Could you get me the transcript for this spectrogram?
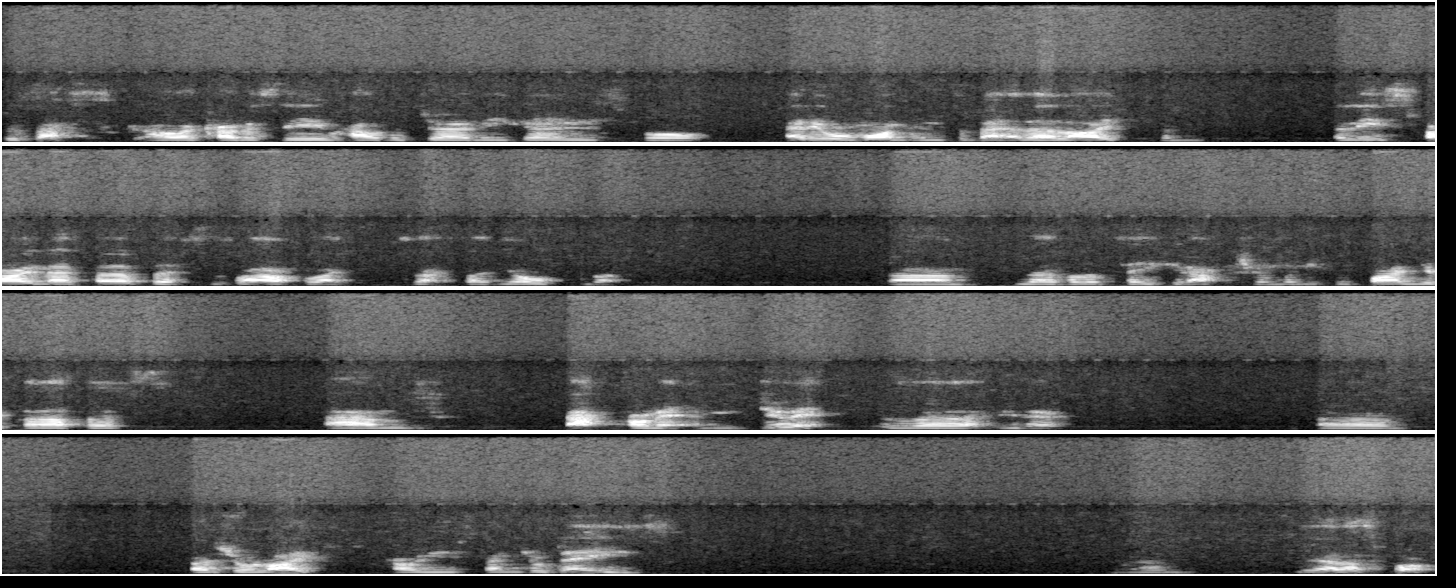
because that's how I kind of see how the journey goes for anyone wanting to better their life and at least find their purpose as well. Like that's like the ultimate um, level of taking action when you can find your purpose and act on it and do it as you know um, as your life, how you spend your days. Um, yeah, that's what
